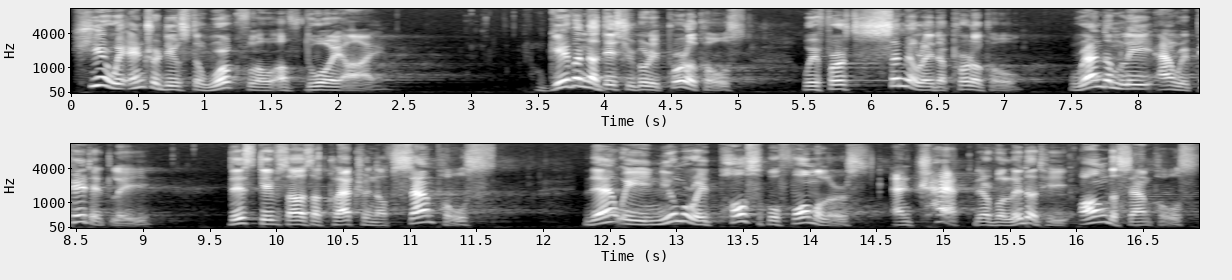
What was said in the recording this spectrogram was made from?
Here we introduce the workflow of Duo AI. Given the distributed protocols, we first simulate the protocol randomly and repeatedly. This gives us a collection of samples. Then we enumerate possible formulas and check their validity on the samples.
